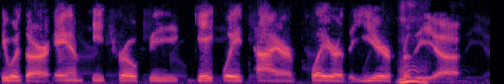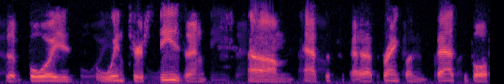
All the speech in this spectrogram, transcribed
he was our AMP Trophy Gateway Tire Player of the Year for the uh, the boys winter season um, at the uh, Franklin basketball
